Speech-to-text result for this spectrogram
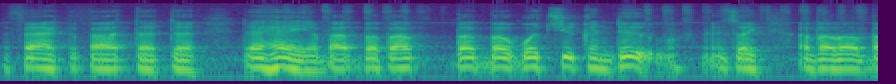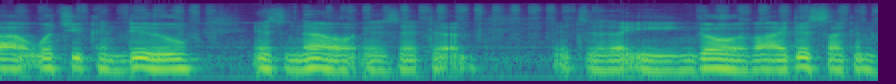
the fact about that, uh, that hey about about about about what you can do. It's like about about what you can do is to know is that uh, that uh, you can go by this. I can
